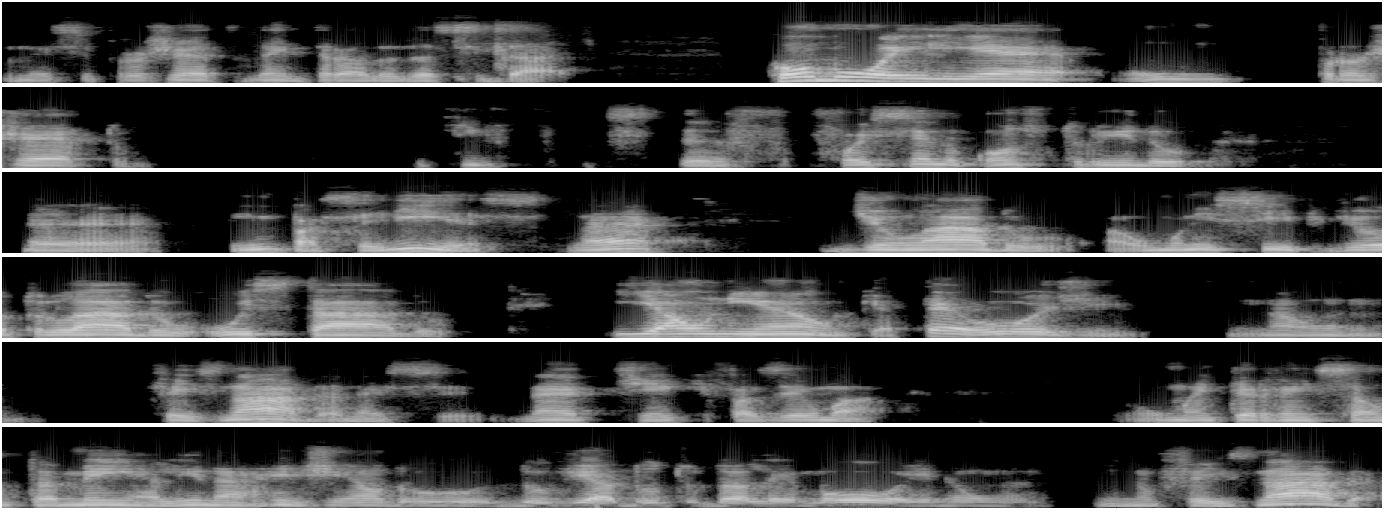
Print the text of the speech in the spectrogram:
nesse projeto da entrada da cidade. Como ele é um projeto que foi sendo construído é, em parcerias, né? de um lado o município, de outro lado o Estado, e a União, que até hoje não fez nada, né, se, né tinha que fazer uma, uma intervenção também ali na região do, do viaduto do Alemão e não, não fez nada,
